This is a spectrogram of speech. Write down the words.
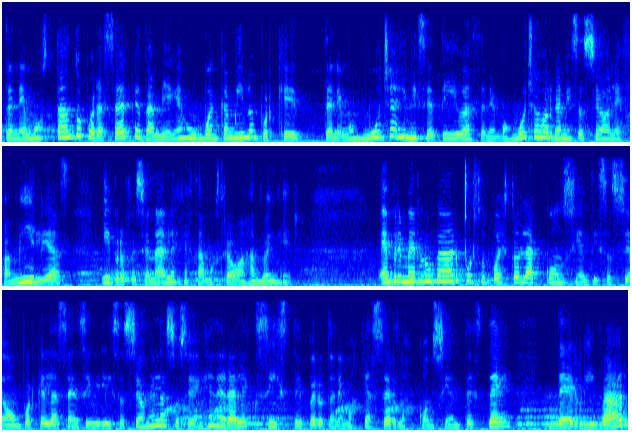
tenemos tanto por hacer que también es un buen camino porque tenemos muchas iniciativas, tenemos muchas organizaciones, familias y profesionales que estamos trabajando en ello. En primer lugar, por supuesto, la concientización, porque la sensibilización en la sociedad en general existe, pero tenemos que hacernos conscientes de derribar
